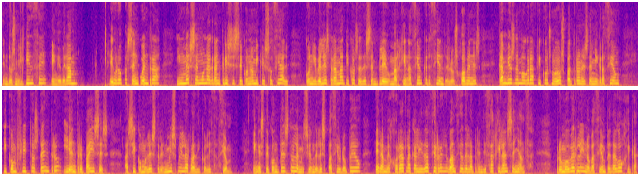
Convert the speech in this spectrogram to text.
En 2015, en Everam, Europa se encuentra inmersa en una gran crisis económica y social, con niveles dramáticos de desempleo, marginación creciente de los jóvenes, cambios demográficos, nuevos patrones de migración y conflictos dentro y entre países, así como el extremismo y la radicalización. En este contexto, la misión del espacio europeo era mejorar la calidad y relevancia del aprendizaje y la enseñanza, promover la innovación pedagógica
